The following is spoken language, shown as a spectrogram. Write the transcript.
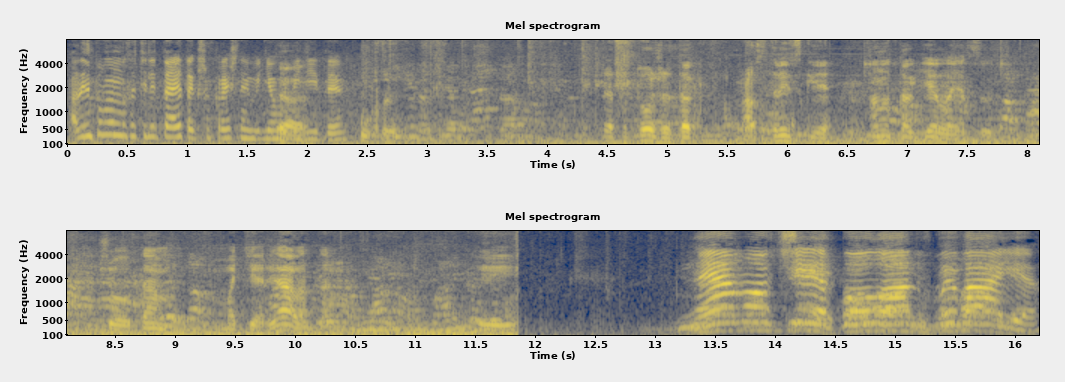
Але він, по-моєму, кстати, літає, так що краще від нього Так. відійти. Это тоже так австрийские, оно так делается, что там материала там. И мовчи, полон вбиває.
